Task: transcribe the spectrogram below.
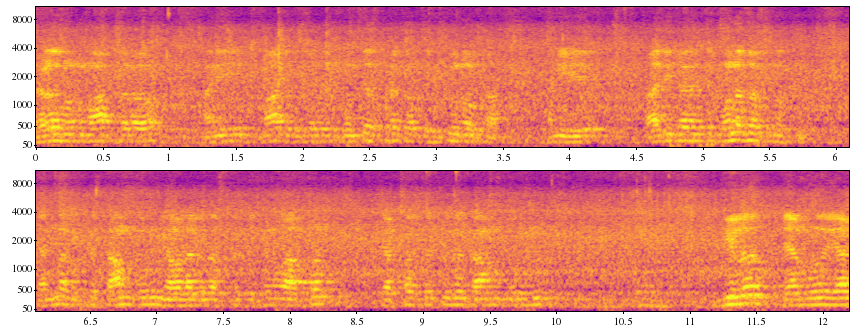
धडं म्हणून माफ करावं आणि माझ्या कोणत्याच प्रकारचा हेतू नव्हता. आणि हे अधिकाऱ्यांचे म्हणतच नसते त्यांना फक्त काम करून घ्यावं लागत असतं. त्याच्यामुळे आपण त्या पद्धतीनं काम करून दिलं. त्यामुळे या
